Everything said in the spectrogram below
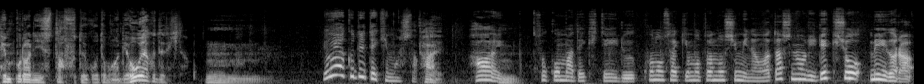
テンポラリースタッフという言葉がようやく出てきた。ようやく出てきました。はい。はい、そこまで来ている。この先も楽しみな私の履歴書銘柄。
